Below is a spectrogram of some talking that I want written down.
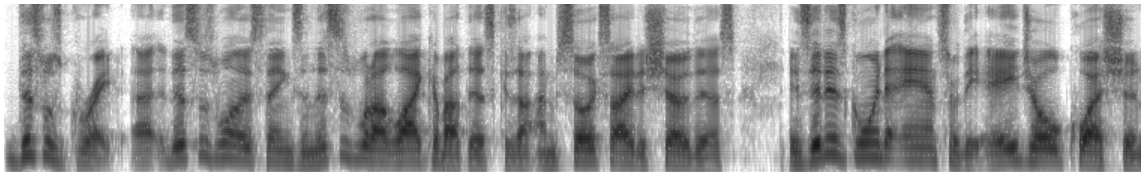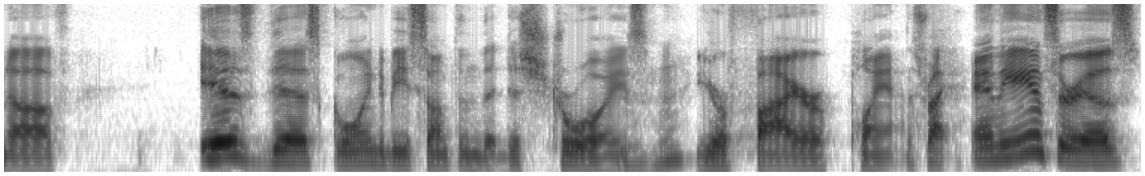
this was great. Uh, this was one of those things, and this is what I like about this because I'm so excited to show this. Is it is going to answer the age old question of is this going to be something that destroys mm-hmm. your fire plan? That's right. And the answer is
